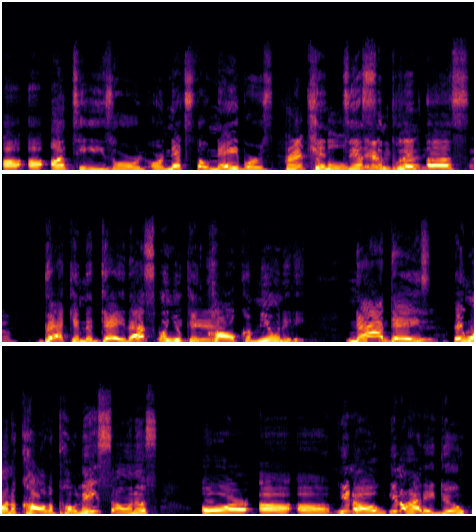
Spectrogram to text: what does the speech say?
uh, uh, aunties or or next door neighbors Principals, can discipline everybody. us Yeah. back in the day. That's when you They can did. call community. Nowadays, did. they want to call the police on us, or uh, uh, you know, you know how they do.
